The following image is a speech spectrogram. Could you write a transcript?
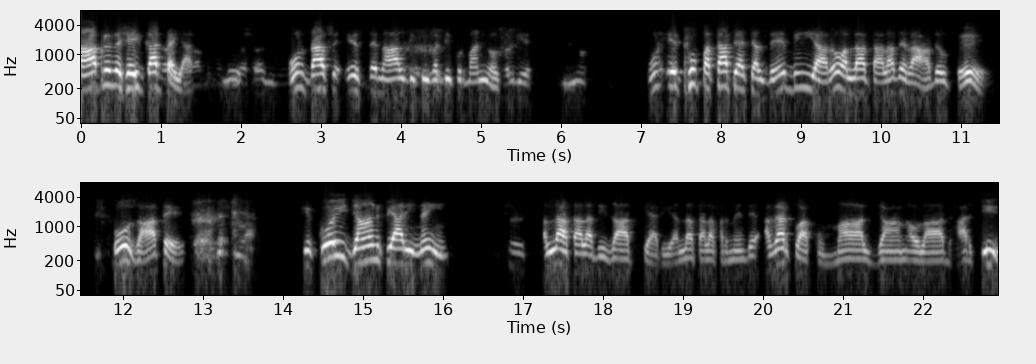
آپ نے تو شہید کرتا یار۔ ہوں دس اس دے نال دی کوئی وڈی قربانی ہو سکتی ہے۔ ہوں اتو پتا پیا چل دے بھی یارو اللہ تعالی دے راہ دے اتنے وہ ذات ہے کہ کوئی جان پیاری نہیں، اللہ تعالی دی ذات پیاری ہے۔ اللہ تعالی فرمائیں دے اگر تو آکو مال، جان، اولاد، ہر چیز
